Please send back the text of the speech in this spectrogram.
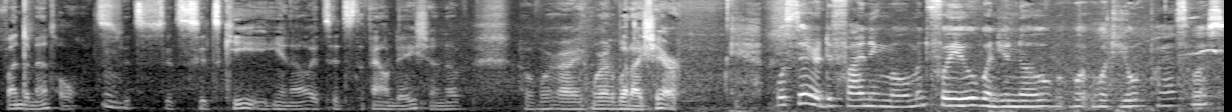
fundamental. It's, mm. it's it's it's key. You know, it's it's the foundation of, of where I where what I share. Was there a defining moment for you when you know what, what your path was?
